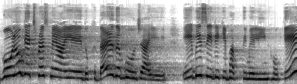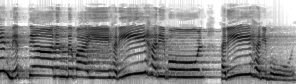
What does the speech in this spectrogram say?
गोलोक एक्सप्रेस में आइए, दुख दर्द भूल जाइए। एबीसीडी की भक्ति में लीन होके नित्य आनंद पाइए। हरी हरि बोल, हरी हरि बोल।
